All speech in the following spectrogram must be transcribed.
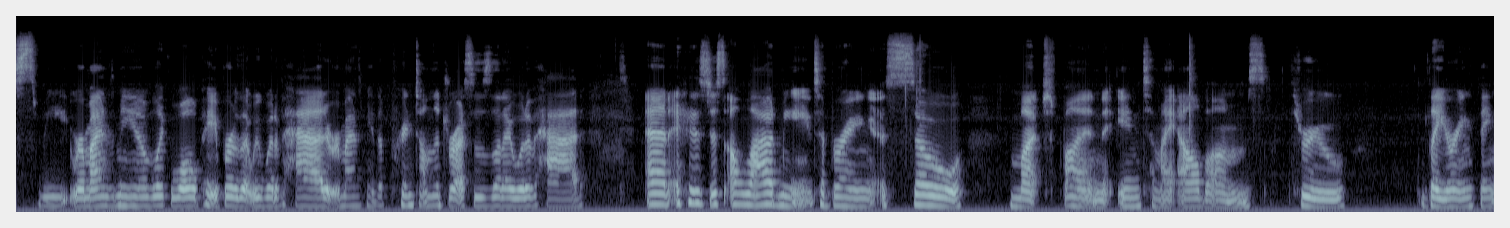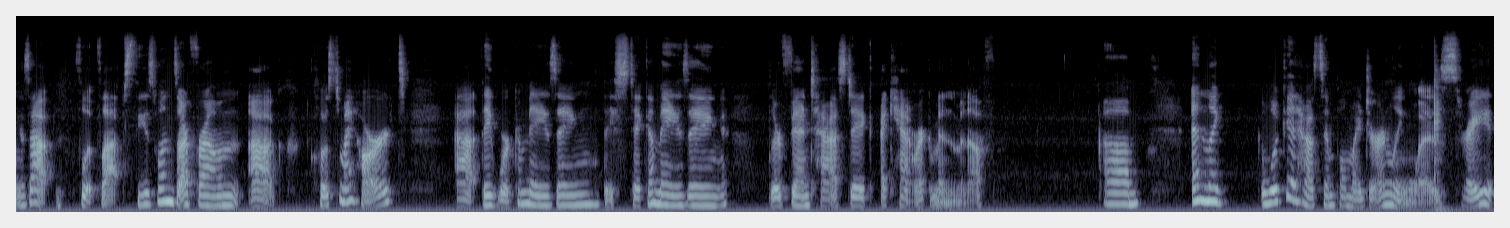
sweet, reminds me of like wallpaper that we would have had. It reminds me of the print on the dresses that I would have had. And it has just allowed me to bring so much fun into my albums through layering things up. Flip flaps. These ones are from uh, Close to My Heart uh, they work amazing. They stick amazing. They're fantastic. I can't recommend them enough. Um, and like, look at how simple my journaling was, right?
